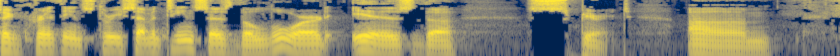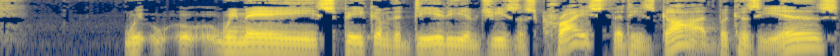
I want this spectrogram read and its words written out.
2 Corinthians 3.17 says, the Lord is the Spirit. Um, we, we may speak of the deity of Jesus Christ, that he's God, because he is.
